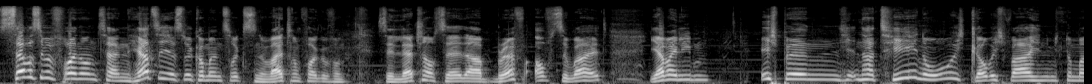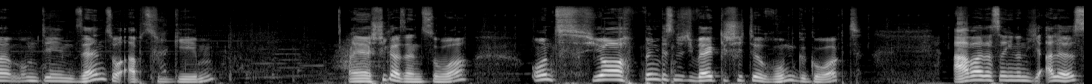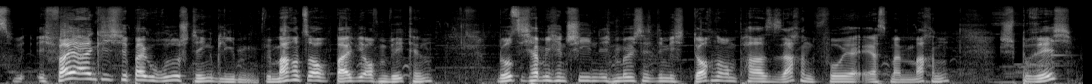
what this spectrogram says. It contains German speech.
Servus liebe Freunde und ein herzliches Willkommen zurück zu einer weiteren Folge von The Legend of Zelda Breath of the Wild. Ja, meine Lieben, ich bin hier in Atheno. Ich glaube, ich war hier nämlich nochmal, um den Sensor abzugeben. Äh, Shiga-Sensor. Und ja, bin ein bisschen durch die Weltgeschichte rumgegurkt. Aber das ist eigentlich noch nicht alles. Ich war ja eigentlich bei Gerudo stehen geblieben. Wir machen uns auch bald wieder auf den Weg hin. Bloß ich habe mich entschieden, ich möchte nämlich doch noch ein paar Sachen vorher erstmal machen. Sprich,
